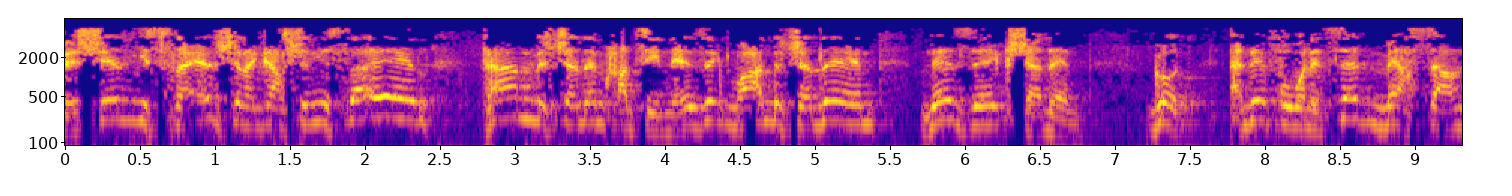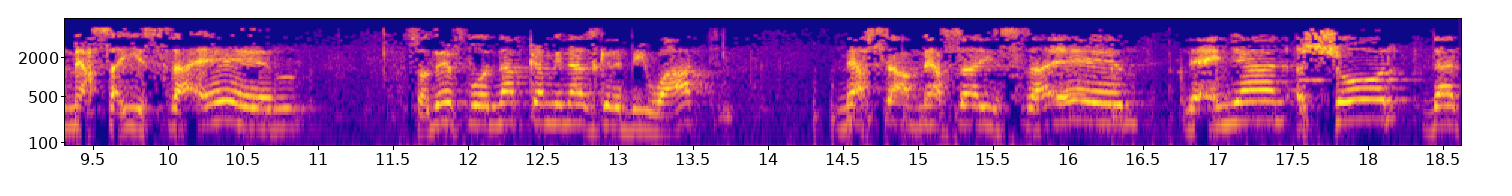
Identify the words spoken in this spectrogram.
ושל ישראל, שנגח של ישראל, תם משלם חצי נזק, מועד משלם נזק שלם. Good. And therefore, when it said Mechsa Mechsa Yisrael, so therefore, Nafka Mina is going to be what? Mechsa Mechsa Yisrael, the Inyan, a shore that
